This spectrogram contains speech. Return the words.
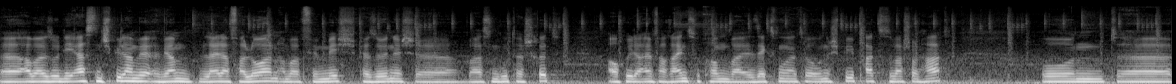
Äh, aber so die ersten Spiele haben wir, wir haben leider verloren, aber für mich persönlich äh, war es ein guter Schritt, auch wieder einfach reinzukommen, weil sechs Monate ohne Spielpraxis war schon hart. Und äh,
